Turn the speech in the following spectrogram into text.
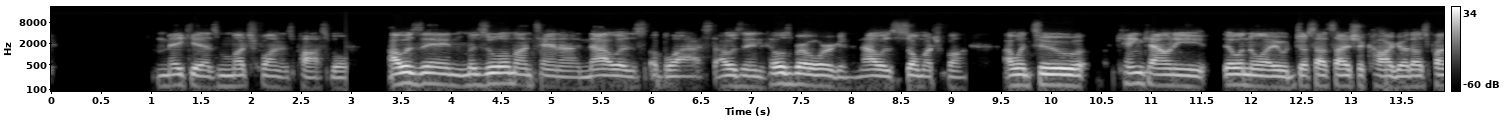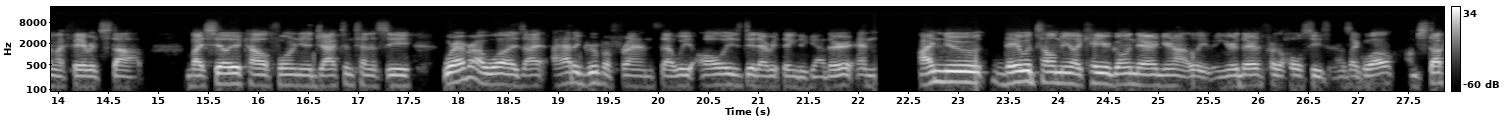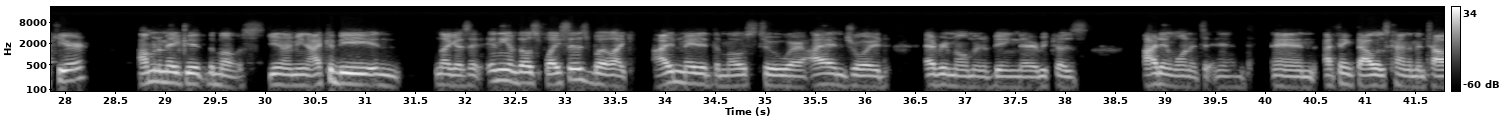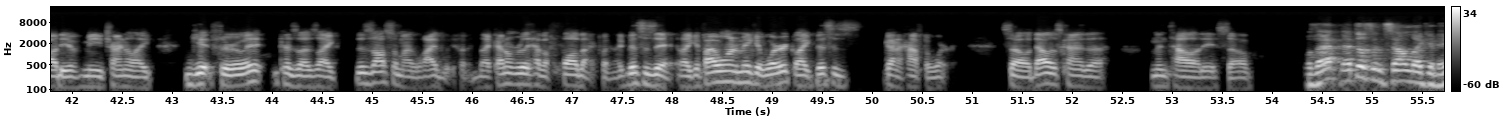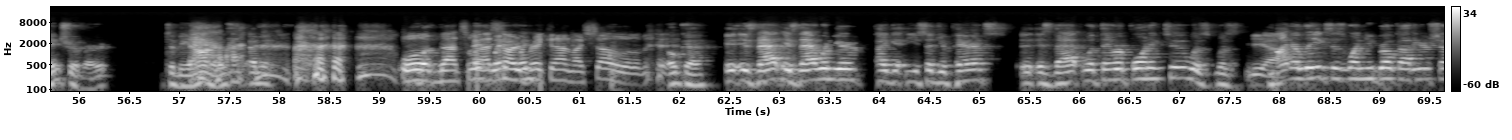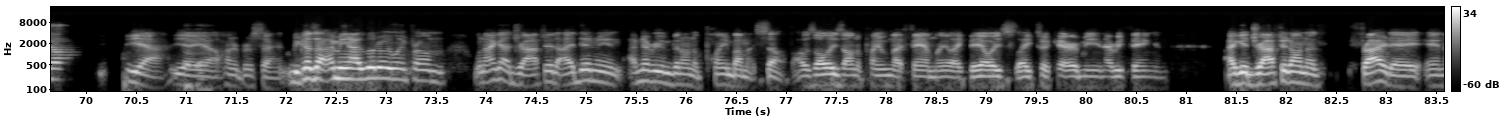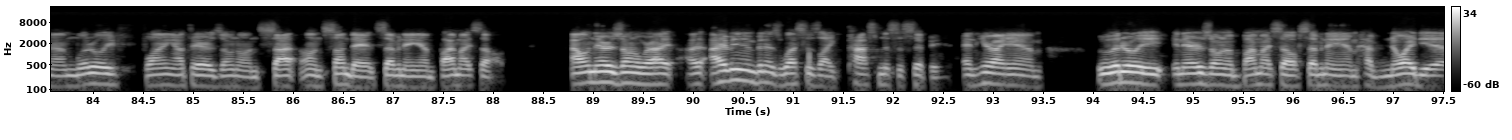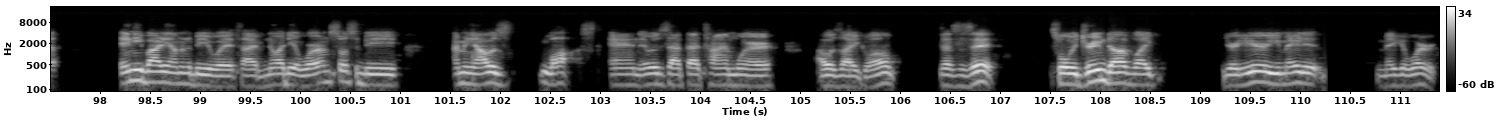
make it as much fun as possible I was in Missoula, Montana, and that was a blast. I was in Hillsboro, Oregon, and that was so much fun. I went to Kane County, Illinois, just outside of Chicago. That was probably my favorite stop. Visalia, California, Jackson, Tennessee. Wherever I was, I, I had a group of friends that we always did everything together. And I knew they would tell me, like, hey, you're going there and you're not leaving. You're there for the whole season. I was like, well, I'm stuck here. I'm going to make it the most. You know what I mean? I could be in, like I said, any of those places, but like I made it the most to where I enjoyed every moment of being there because I didn't want it to end. And I think that was kind of the mentality of me trying to like get through it because I was like, this is also my livelihood. Like, I don't really have a fallback plan. Like, this is it. Like, if I want to make it work, like, this is going to have to work. So that was kind of the mentality. So, well, that, that doesn't sound like an introvert, to be honest. I mean, well, that's when, when I started when, breaking out of my shell a little bit. Okay. Is that, is that when you're, I get, you said your parents, is that what they were pointing to? Was, was yeah. minor leagues is when you broke out of your shell? Yeah, yeah, okay. yeah, hundred percent. Because I mean, I literally went from when I got drafted. I didn't. I've never even been on a plane by myself. I was always on a plane with my family. Like they always like took care of me and everything. And I get drafted on a Friday, and I'm literally flying out to Arizona on on Sunday at 7 a.m. by myself, out in Arizona where I, I I haven't even been as west as like past Mississippi, and here I am, literally in Arizona by myself, 7 a.m. Have no idea anybody I'm going to be with. I have no idea where I'm supposed to be. I mean, I was lost. And it was at that time where I was like, well, this is it. It's what we dreamed of. Like, you're here, you made it, make it work.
